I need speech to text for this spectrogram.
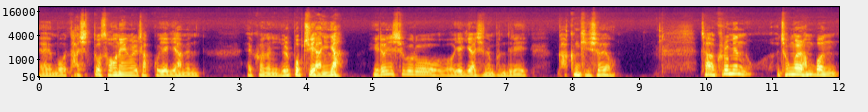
에, 뭐 다시 또 선행을 자꾸 얘기하면 에, 그거는 율법주의 아니냐? 이런 식으로 얘기하시는 분들이 가끔 계셔요. 자, 그러면 정말 한번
